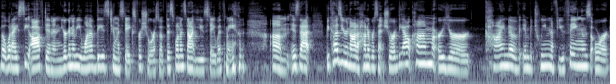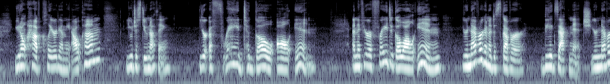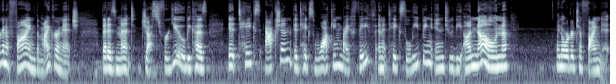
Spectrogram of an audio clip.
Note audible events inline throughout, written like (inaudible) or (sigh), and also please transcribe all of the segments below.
But what I see often, and you're going to be one of these two mistakes for sure. So if this one is not you, stay with me. (laughs) um, is that because you're not 100% sure of the outcome, or you're kind of in between a few things, or you don't have clarity on the outcome, you just do nothing. You're afraid to go all in. And if you're afraid to go all in, you're never going to discover the exact niche. You're never going to find the micro niche that is meant just for you because it takes action, it takes walking by faith, and it takes leaping into the unknown in order to find it.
